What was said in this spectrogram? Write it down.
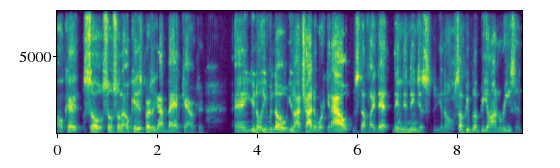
Okay, so so so like okay, this person got bad character, and you know even though you know I tried to work it out and stuff like that, they they, they Mhm. just you know some people are beyond reason.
